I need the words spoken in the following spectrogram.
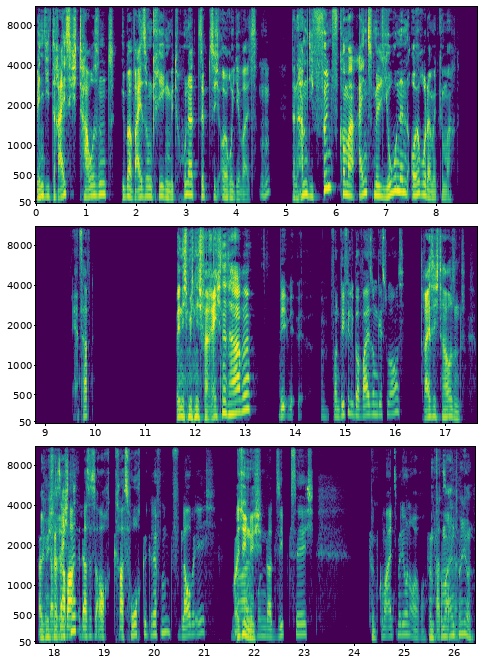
Wenn die 30.000 Überweisungen kriegen mit 170 Euro jeweils, mhm. dann haben die 5,1 Millionen Euro damit gemacht. Ernsthaft? Wenn ich mich nicht verrechnet habe? Wie, wie, von wie viel Überweisungen gehst du aus? 30.000. Habe ich mich das verrechnet? Ist aber, das ist auch krass hochgegriffen, glaube ich. Weiß Mal ich nicht. 170, 5,1 Millionen Euro. 5,1 Millionen.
